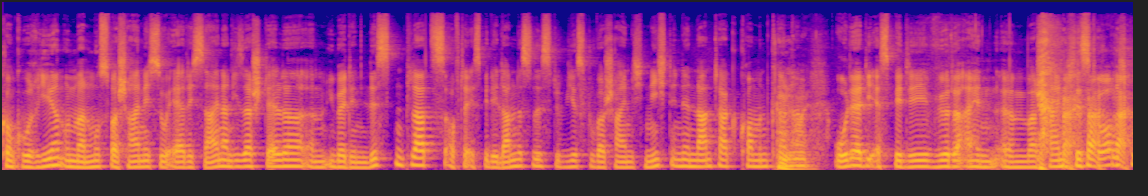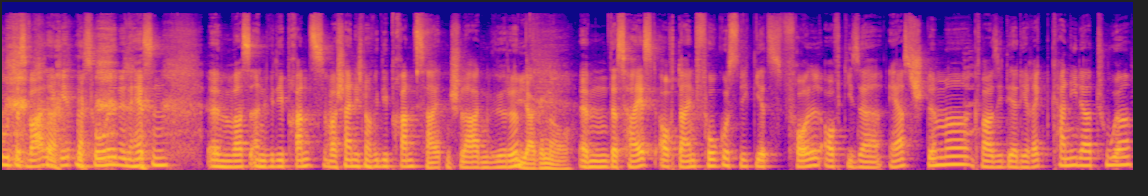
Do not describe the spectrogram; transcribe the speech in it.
konkurrieren und man muss wahrscheinlich so ehrlich sein an dieser Stelle. Ähm, über den Listenplatz auf der SPD-Landesliste wirst du wahrscheinlich nicht in den Landtag kommen können. Nein. Oder die SPD würde ein ähm, wahrscheinlich historisch gutes Wahlergebnis holen in Hessen, ähm, was an wie die Brands, wahrscheinlich noch wie die Brandzeiten schlagen würde. Ja, genau. Ähm, das heißt, auch dein Fokus liegt jetzt voll auf dieser Erststimme, quasi der Direktkandidatur.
